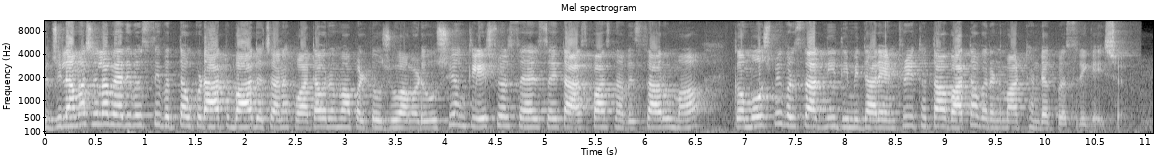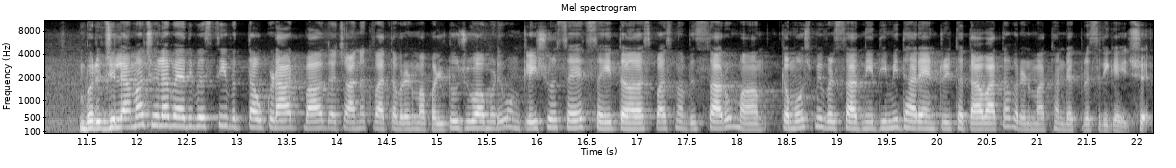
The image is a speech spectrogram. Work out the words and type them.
ભરૂચ જિલ્લામાં છેલ્લા બે દિવસથી વધતા ઉકળાટ બાદ અચાનક વાતાવરણમાં પલટો જોવા મળ્યો છે. અંકલેશ્વર શહેર સહિત આસપાસના વિસ્તારોમાં કમોસમી વરસાદની ધીમી ધારે એન્ટ્રી થતા વાતાવરણમાં ઠંડક પ્રસરી ગઈ છે. ભરૂચ જિલ્લામાં છેલ્લા બે દિવસથી વધતા ઉકળાટ બાદ અચાનક વાતાવરણમાં પલટો જોવા મળ્યો. અંકલેશ્વર શહેર સહિત આસપાસના વિસ્તારોમાં કમોસમી વરસાદની ધીમી ધારે એન્ટ્રી થતા વાતાવરણમાં ઠંડક પ્રસરી ગઈ છે.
